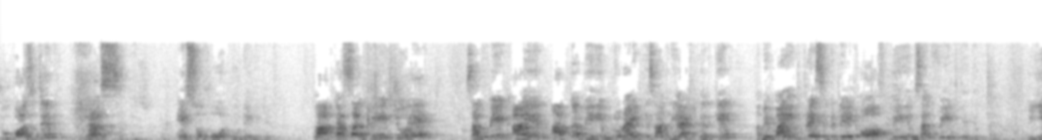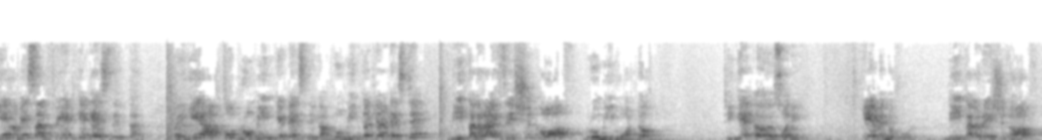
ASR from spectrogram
two positive plus SO four two negative तो आपका सल्फेट जो है सल्फेट आयन आपका बेरियम क्लोराइड के साथ रिएक्ट करके हमें white precipitate of barium sulphate दे देता है। तो ये हमें सल्फेट के टेस्ट देता है। पर ये आपको ब्रोमीन के टेस्ट देगा। ब्रोमीन का क्या टेस्ट है? डीकलराइजेशन ऑफ़ ब्रोमीन वाटर ठीक है? Sorry K M NO four decoloration of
